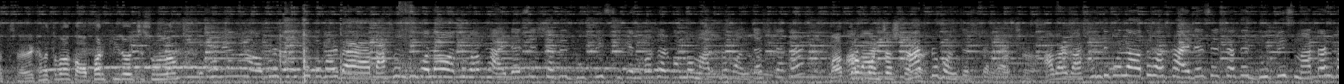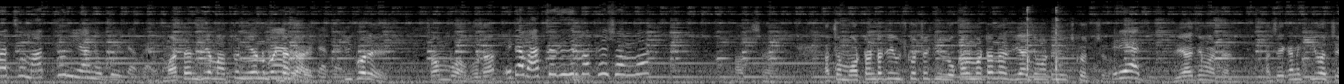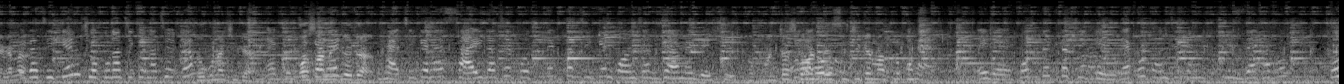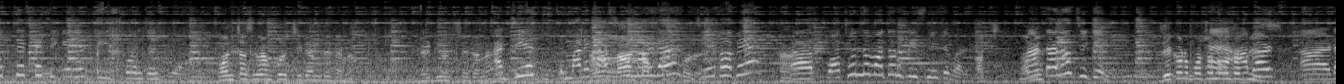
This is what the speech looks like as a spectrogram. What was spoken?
আচ্ছা এখানে তোমার অফার কি রয়েছে শুনলাম? এখানে আমার অফার রয়েছে তোমার বাসন্তী পোলাও অথবা ফ্রাইড রাইসের সাথে দু পিস চিকেন কষার কম্বো মাত্র পঞ্চাশ টাকা। মাত্র আবার- 50 টাকা? মাত্র পঞ্চাশ টাকা। আচ্ছা। আবার বাসন্তী পোলাও অথবা ফ্রাইড রাইসের সাথে দু পিস মাটন পাচ্ছ মাত্র নিরানব্বই টাকায়। মাটন দিয়ে মাত্র নিরানব্বই 99 টাকায় টাকায়। কি করে সম্ভব ওটা? এটা বাচ্চা দিদির পক্ষে সম্ভব? আচ্ছা। আচ্ছা মটনটা যে ইউজ করছ কি লোকাল মটন আর রিয়াজি মটন ইউজ করছ? রেয়াজি। রিয়াজি মটন আচ্ছা এখানে কি হচ্ছে এখানে? এটা চিকেন শকুনা চিকেন আছে এটা। সগুনা চিকেন কষা নাকি ওটা? হ্যাঁ চিকেনের সাইজ আছে প্রত্যেকটা চিকেন পঞ্চাশ গ্রামের বেশি। তো পঞ্চাশ গ্রাম দেশি চিকেন মাত্র পঞ্চাশ হ্যাঁ। এই যে প্রত্যেকটা চিকেন দেখো কোন চিকেন পিস দেখাবো। প্রত্যেকটা চিকেনের পিস পঞ্চাশ গ্রাম। পঞ্চাশ গ্রাম করে চিকেন দেবে না আর যে মানে হ্যাঁ, কাস্টমাররা যেভাবে হ্যাঁ। পছন্দ মতন পিস নিতে পারে। আচ্ছা চিকেন যে কোনো পছন্দ মতো হ্যাঁ, পিস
